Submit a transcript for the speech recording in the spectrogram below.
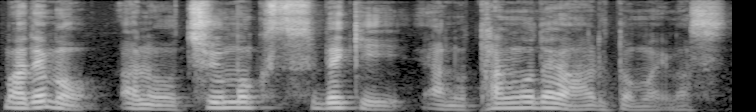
まあでもあの注目すべきあの単語ではあると思います。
